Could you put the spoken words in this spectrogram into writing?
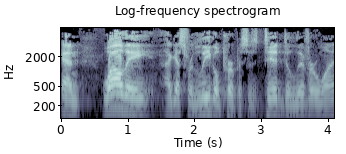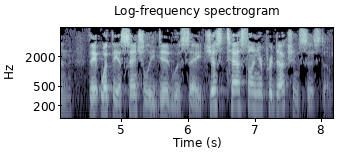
and while they, I guess for legal purposes, did deliver one, they, what they essentially did was say, just test on your production system.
